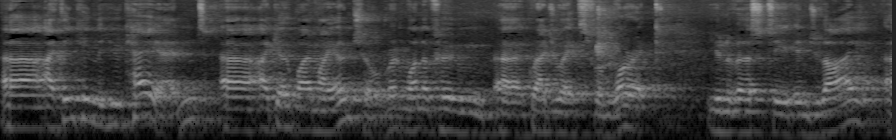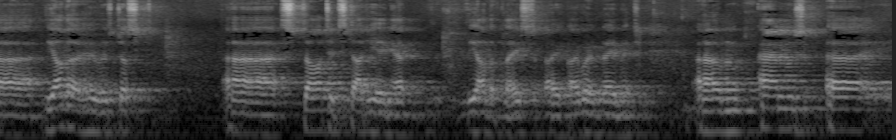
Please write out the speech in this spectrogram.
Uh, I think in the UK end, I go by my own children, one of whom graduates from Warwick University in July. Uh, the other, who has just uh, started studying at the other place, I, I won't name it, um, and uh,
